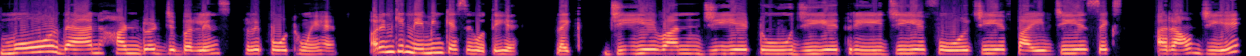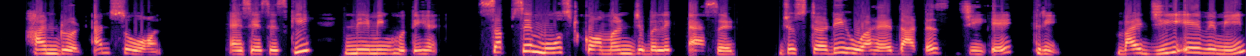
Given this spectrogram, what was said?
मोर देन हंड्रेड जिबरलिन रिपोर्ट हुए हैं। और इनकी नेमिंग कैसे होती है? Like G A one G A two G A three G A four G A five G A six around G A hundred and so on. ऐसे ऐसे इसकी नेमिंग होती है। सबसे मोस्ट कॉमन जिबलिक एसिड जो स्टडी हुआ है that is G A three by G A we mean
